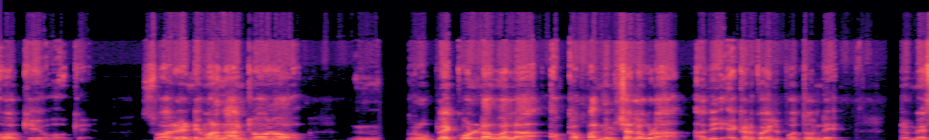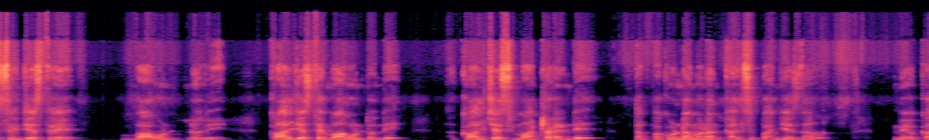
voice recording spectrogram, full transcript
ఓకే ఓకే. సారీ అండి మన దాంట్లో గ్రూప్లు ఎక్కువ ఉండడం వల్ల ఒక్క పది నిమిషాల్లో కూడా అది ఎక్కడికో వెళ్ళిపోతుంది. మెసేజ్ చేస్తే బాగుంటుంది. కాల్ చేస్తే బాగుంటుంది. కాల్ చేసి మాట్లాడండి. తప్పకుండా మనం కలిసి పనిచేద్దాం మీ యొక్క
